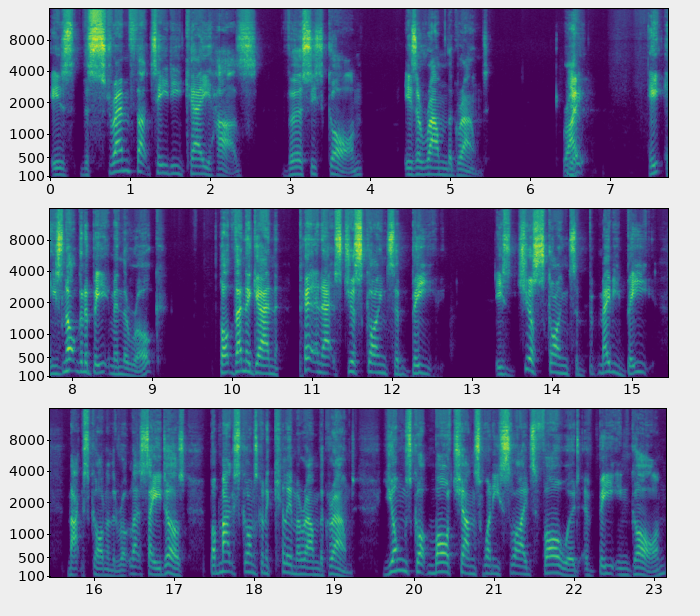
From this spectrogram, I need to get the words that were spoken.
is the strength that TDK has versus Gawn is around the ground, right? He he's not going to beat him in the ruck, but then again, Pittonet's just going to beat. He's just going to maybe beat Max Gawn in the ruck. Let's say he does, but Max Gawn's going to kill him around the ground. Young's got more chance when he slides forward of beating Gawn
